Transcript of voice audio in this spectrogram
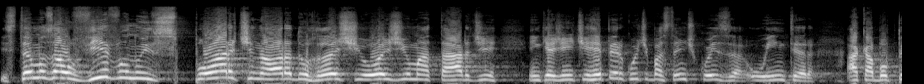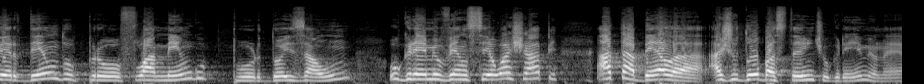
Estamos ao vivo no esporte na hora do rush hoje, uma tarde em que a gente repercute bastante coisa. O Inter acabou perdendo pro Flamengo por 2 a 1. O Grêmio venceu a Chape. A tabela ajudou bastante o Grêmio, né?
